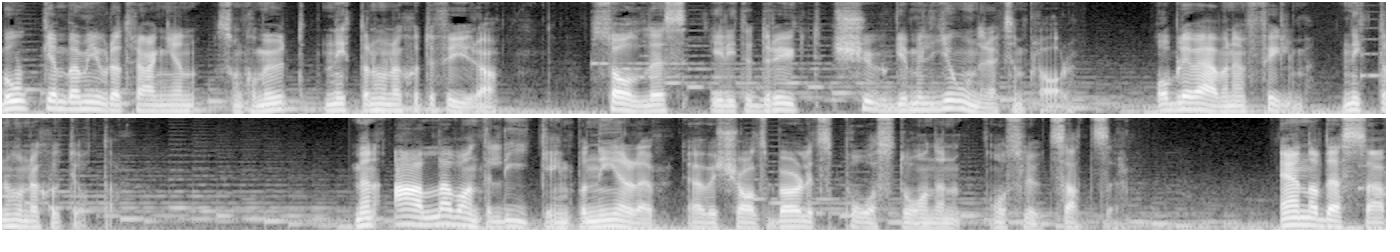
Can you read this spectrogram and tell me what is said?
Boken Bermudatriangeln som kom ut 1974 såldes i lite drygt 20 miljoner exemplar och blev även en film 1978. Men alla var inte lika imponerade över Charles Burletts påståenden och slutsatser. En av dessa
